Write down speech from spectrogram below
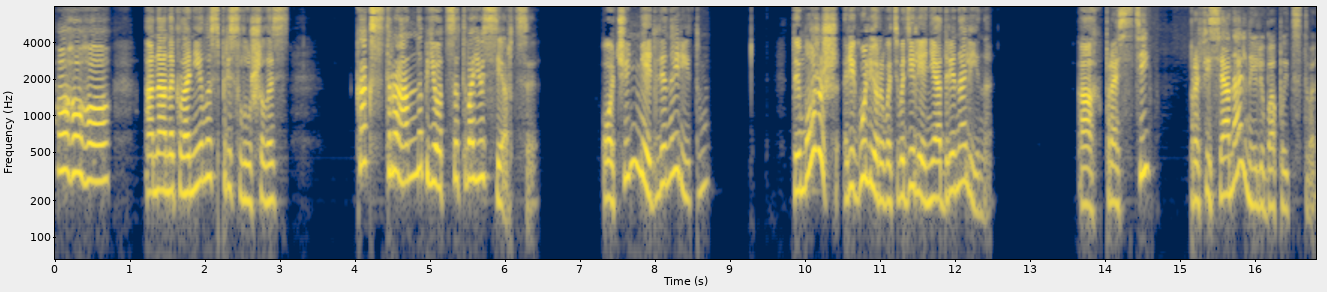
«Ого-го!» — она наклонилась, прислушалась. «Как странно бьется твое сердце. Очень медленный ритм. Ты можешь регулировать выделение адреналина?» «Ах, прости, профессиональное любопытство.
